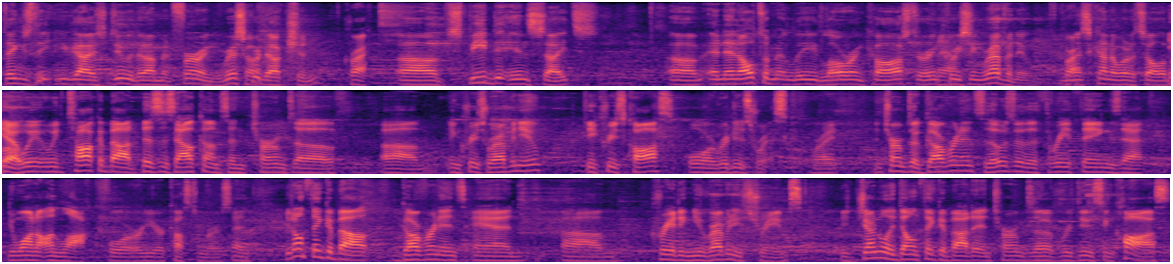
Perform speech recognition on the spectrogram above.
things that you guys do that I'm inferring. Risk sure. reduction. Correct. Uh, speed to insights. Um, and then ultimately lowering cost or increasing yeah. revenue. that's kind of what it's all about. Yeah, we, we talk about business outcomes in terms of um, increased revenue, decrease costs, or reduce risk, right? In terms of governance, those are the three things that you want to unlock for your customers. And you don't think about governance and um, creating new revenue streams. You generally don't think about it in terms of reducing costs,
